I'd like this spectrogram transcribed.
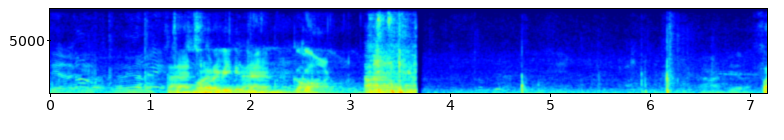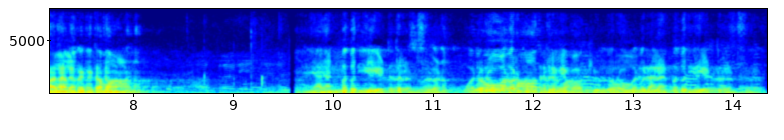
Chance for a wicket and gone. ഫലം വ്യക്തമാണ്. അൻപത്തിയെട്ട് റൺസ് വേണം. ഒരു ഓവർ മാത്രമേ ബാക്കിയുള്ളൂ. ഒരു ഓവറിൽ അൻപത്തിയെട്ട് റൺസ് വേണം.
